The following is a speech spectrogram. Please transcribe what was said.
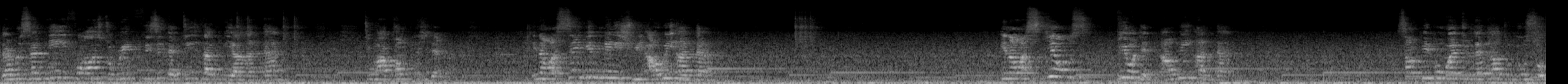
There is a need for us to revisit the things that we are undone to accomplish them. In our singing ministry, are we undone? In our skills building, are we undone? Some people went to learn how to do so.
